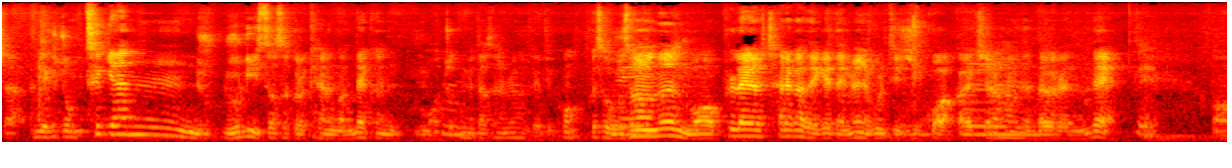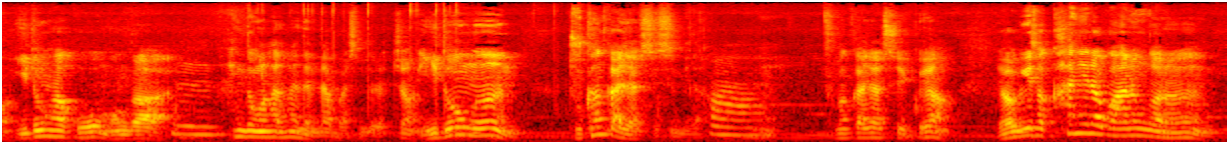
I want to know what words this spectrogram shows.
자, 근데 그 좀 특이한 루- 룰이 있어서 그렇게 하는 건데, 그건 뭐 조금 이따 설명을 드리고. 그래서 음. 네. 우선은 뭐 플레이어 차례가 되게 되면 이걸 뒤집고 아까 액션을 음. 하면 된다 그랬는데, 네. 어, 이동하고 뭔가 음. 행동을 하면 된다고 말씀드렸죠. 이동은 두 칸까지 할 수 있습니다. 아. 네, 두 칸까지 할 수 있고요. 여기서 칸이라고 하는 거는 뭐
